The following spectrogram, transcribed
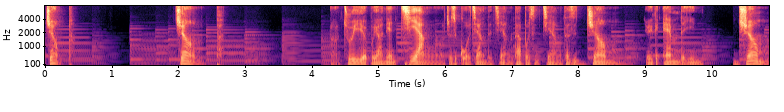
jump，jump。啊，注意也不要念酱哦，就是果酱的酱，它不是酱，它是 jump，有一个 m 的音，jump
